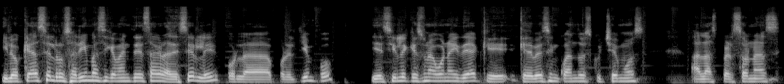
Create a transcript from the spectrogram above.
Y lo que hace el Rosarín básicamente es agradecerle por, la, por el tiempo y decirle que es una buena idea que, que de vez en cuando escuchemos a las personas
